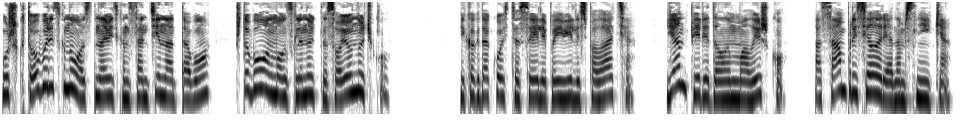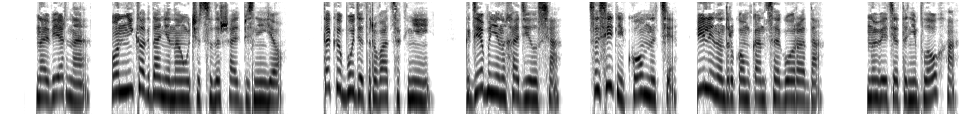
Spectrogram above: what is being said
Уж кто бы рискнул остановить Константина от того, чтобы он мог взглянуть на свою внучку. И когда Костя с Элли появились в палате, Ян передал им малышку, а сам присел рядом с Ники. Наверное, он никогда не научится дышать без нее. Так и будет рваться к ней, где бы ни находился, в соседней комнате или на другом конце города. Но ведь это неплохо.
